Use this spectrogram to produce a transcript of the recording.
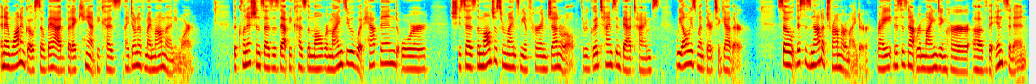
and I want to go so bad, but I can't because I don't have my mama anymore. The clinician says, Is that because the mall reminds you of what happened, or she says, The mall just reminds me of her in general. Through good times and bad times, we always went there together. So, this is not a trauma reminder, right? This is not reminding her of the incident.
